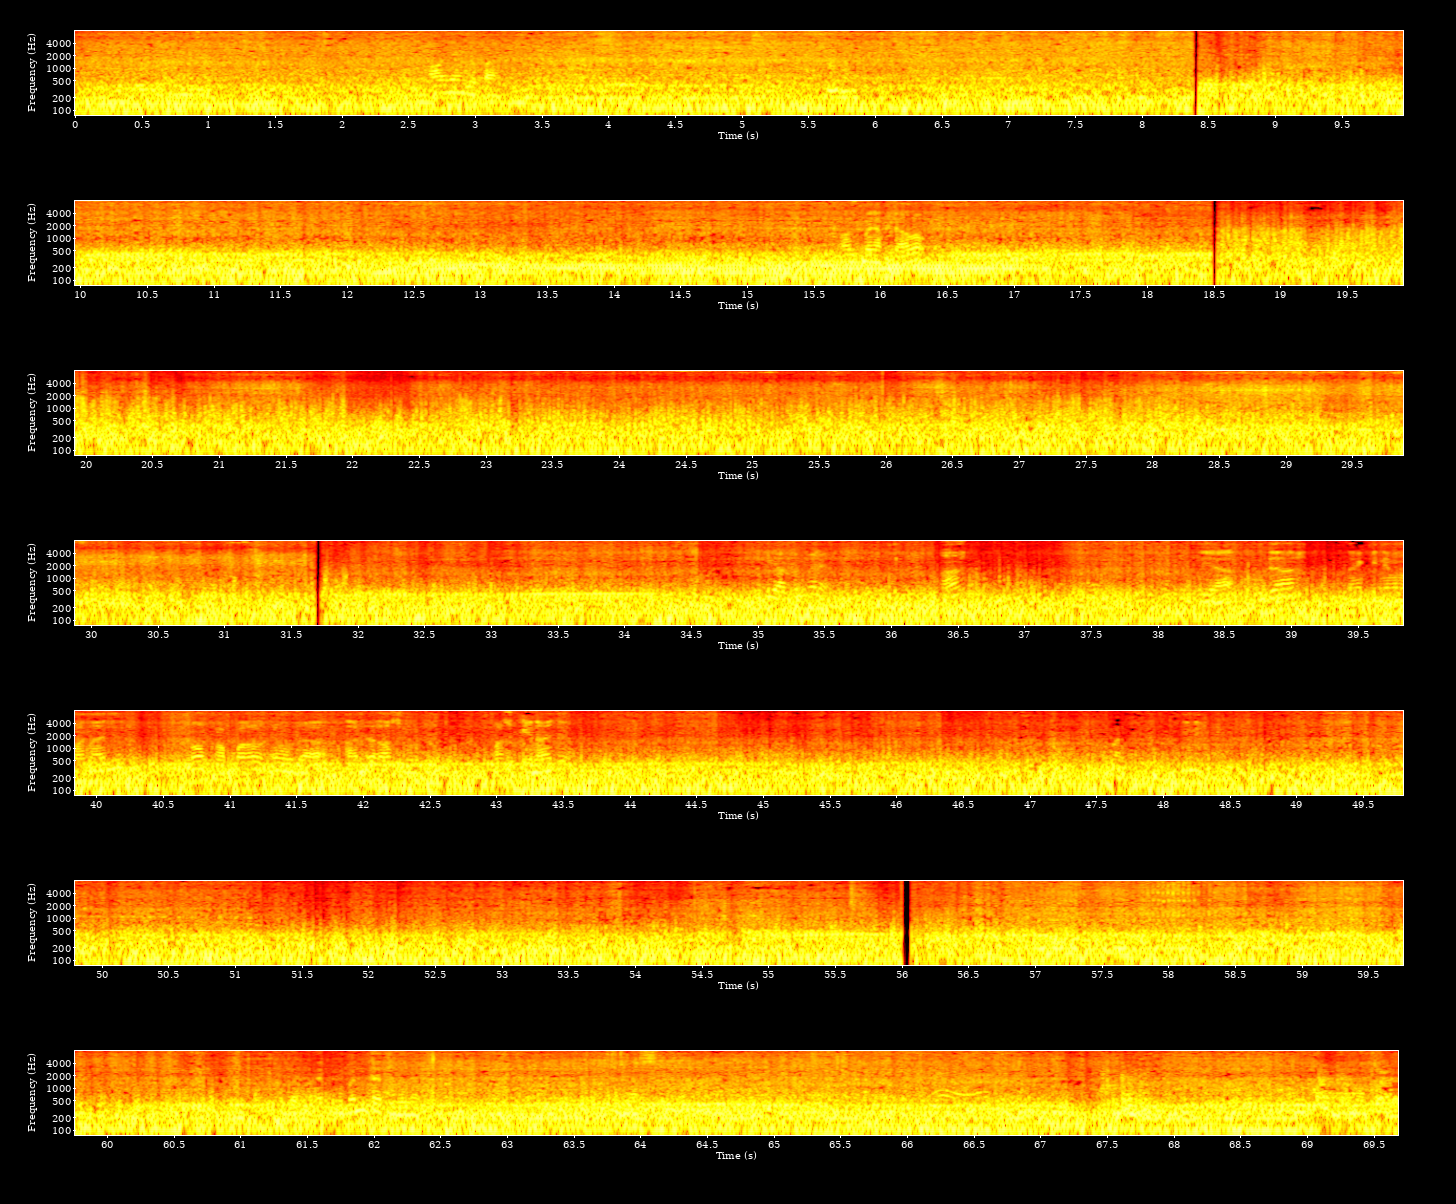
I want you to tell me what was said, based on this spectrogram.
Yang depan oh yang depan harus banyak calok ya udah naikin yang mana aja oh kapal yang udah ada langsung masukin aja ini bentar bentar dulu masih Tuh, ada motor.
